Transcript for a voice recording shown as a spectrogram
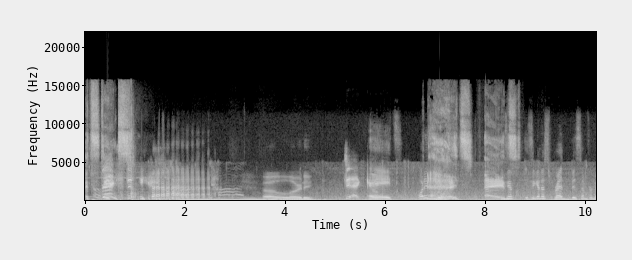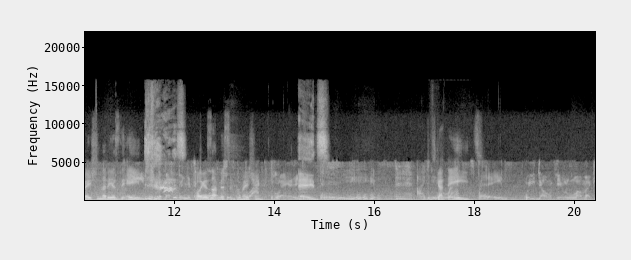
It stinks! oh lordy. Jack. AIDS. What is this? AIDS! Is AIDS! he, is he gonna spread misinformation that he has the AIDS? Yes! Well, it's not misinformation. AIDS! He's got the AIDS. Spread AIDS? We don't, you lummox.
